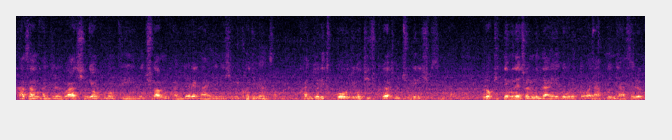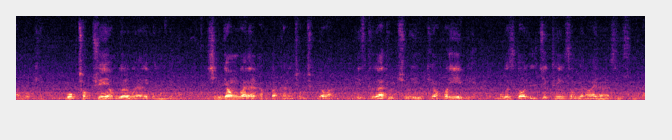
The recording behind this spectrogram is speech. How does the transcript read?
가상 관절과 신경 구멍 뒤에 있는 추간 관절에 가해지는 힘이 커지면서 관절이 두꺼워지고 디스크가 돌출되기 쉽습니다. 그렇기 때문에 젊은 나이에도 오랫동안 나쁜 자세를 반복해 목 척추의 연결 모양이 변형되면 신경관을 압박하는 척추뼈와 디스크가 돌출을 일으켜 허리에 비해 목에서 더 일찍 퇴행성 변화가 일어날 수 있습니다.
